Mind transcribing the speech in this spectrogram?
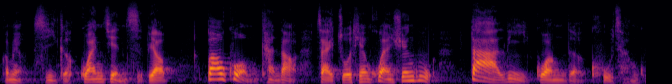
看没有是一个关键指标。包括我们看到，在昨天忽然宣布大力光的库存股，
